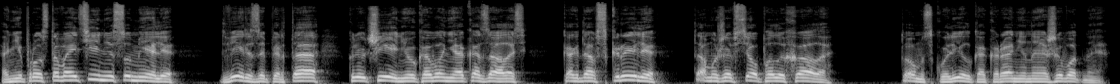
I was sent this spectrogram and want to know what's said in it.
Они просто войти не сумели. Дверь заперта, ключей ни у кого не оказалось. Когда вскрыли, там уже все полыхало». Том скулил, как раненое животное.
